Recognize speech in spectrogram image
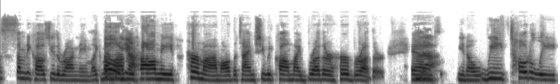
somebody calls you the wrong name. Like my Oh, mom yeah. would call me her mom all the time. She would call my brother her brother. And Yeah. You know, we totally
